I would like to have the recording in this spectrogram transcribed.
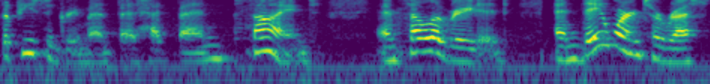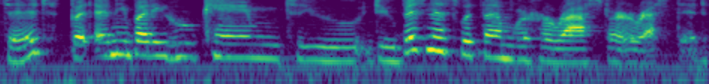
the peace agreement that had been signed and celebrated. And they weren't arrested, but anybody who came to do business with them were harassed or arrested.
